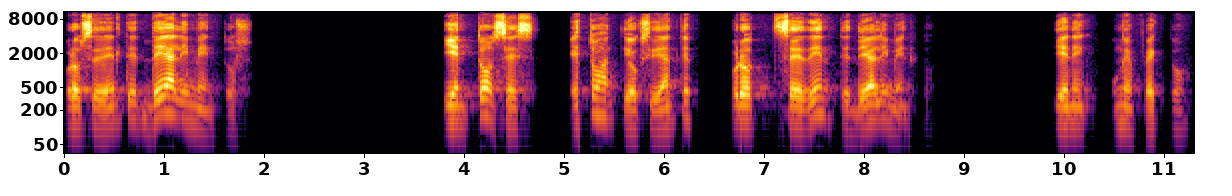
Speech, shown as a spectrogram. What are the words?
procedentes de alimentos y entonces, estos antioxidantes procedentes de alimentos tienen un efecto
